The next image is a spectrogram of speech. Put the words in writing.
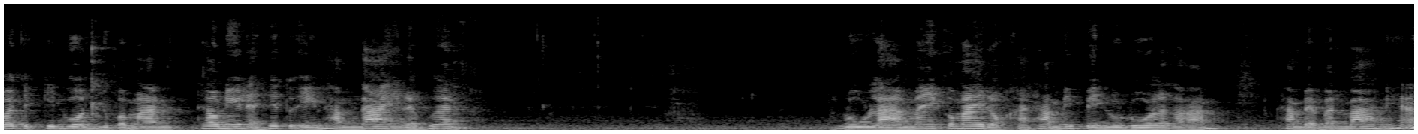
ก็จะกินวนอยู่ประมาณเท่านี้แหละที่ตัวเองทำได้นี่แหละเพื่อนรูหราไหมก็ไม่หรอกค่ะทำไม่เป็นรูๆแล้วหลาทำแบบบ้านๆนี่ฮะ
